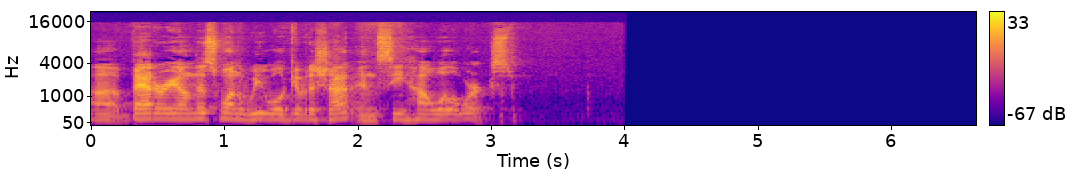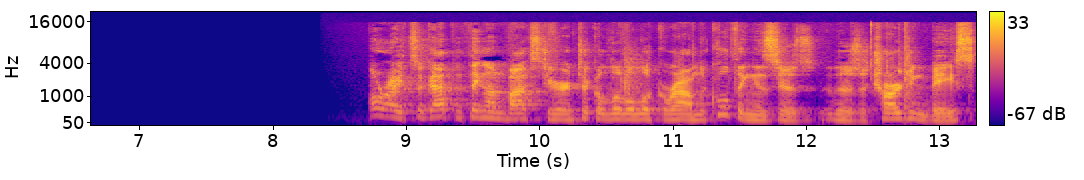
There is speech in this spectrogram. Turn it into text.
uh, battery on this one. We will give it a shot and see how well it works. All right, so got the thing unboxed here and took a little look around. The cool thing is there's there's a charging base,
